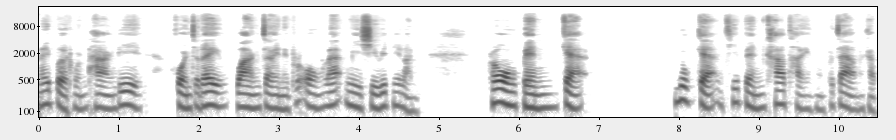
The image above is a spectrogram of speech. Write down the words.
ได้เปิดหนทางที่คนจะได้วางใจในพระองค์และมีชีวิตนิรันดร์พระองค์เป็นแกะลูกแกะที่เป็นค่าไถ่ของพระเจ้านะครับ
